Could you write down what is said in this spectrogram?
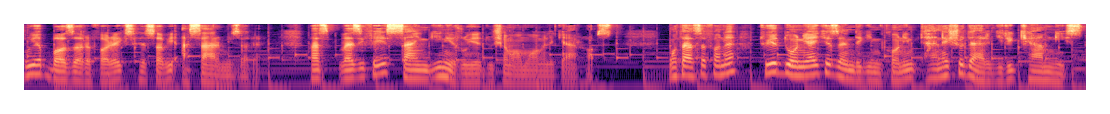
روی بازار فارکس حسابی اثر می‌ذاره. پس وظیفه سنگینی روی دوش ما معامله هاست. متاسفانه توی دنیایی که زندگی می‌کنیم تنش و درگیری کم نیست.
